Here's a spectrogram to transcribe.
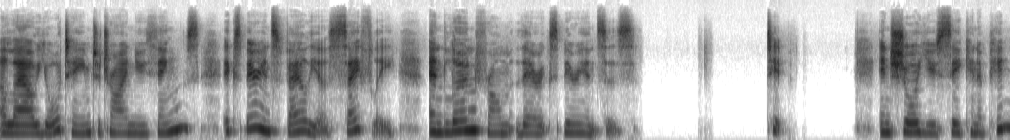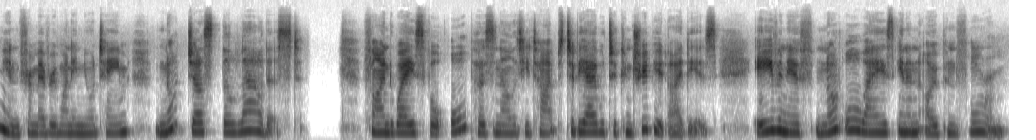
Allow your team to try new things, experience failure safely, and learn from their experiences. Tip Ensure you seek an opinion from everyone in your team, not just the loudest. Find ways for all personality types to be able to contribute ideas, even if not always in an open forum.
